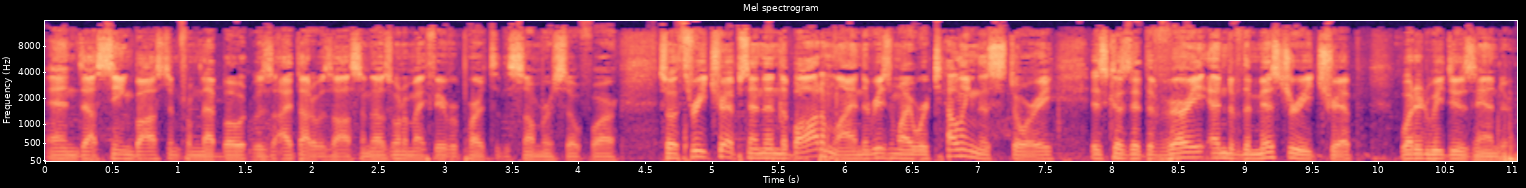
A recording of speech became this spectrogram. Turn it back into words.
And uh, seeing Boston from that boat was, I thought it was awesome. That was one of my favorite parts of the summer so far. So three trips, and then the bottom line, the reason why we're telling this story is because at the very end of the mystery trip, what did we do, Xander?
